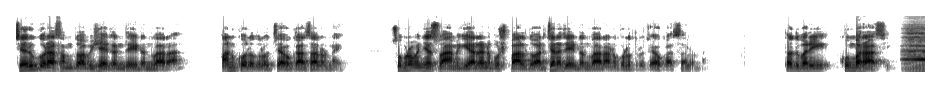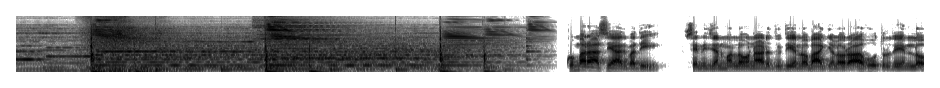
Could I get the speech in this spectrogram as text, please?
చెరుకు రసంతో అభిషేకం చేయడం ద్వారా అనుకూలతలు వచ్చే అవకాశాలు ఉన్నాయి సుబ్రహ్మణ్య స్వామికి ఎర్రని పుష్పాలతో అర్చన చేయడం ద్వారా అనుకూలతలు వచ్చే అవకాశాలు ఉన్నాయి తదుపరి కుంభరాశి. కుంభరాశి అధిపతి శని జన్మంలో ఉన్నాడు ద్వితీయంలో భాగ్యంలో రాహు తృతీయంలో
